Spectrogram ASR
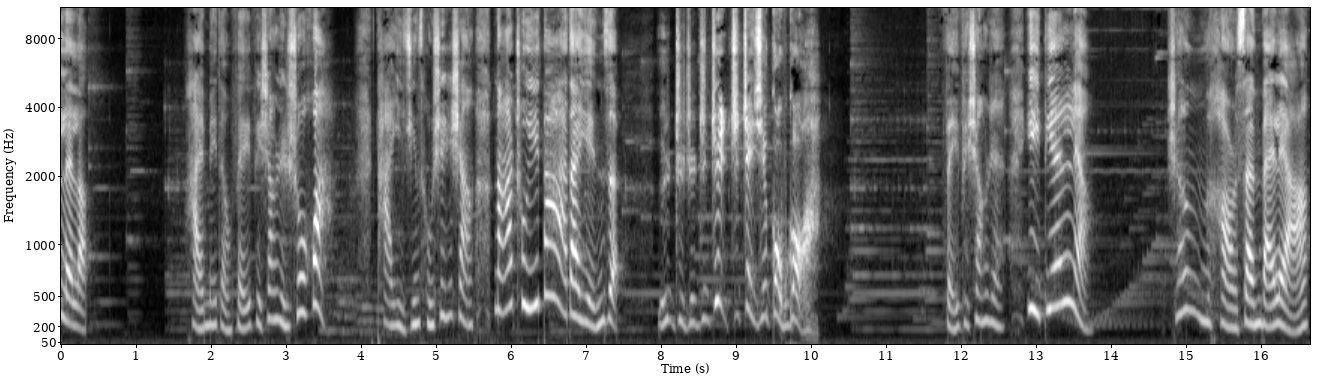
来了。还没等肥肥商人说话，他已经从身上拿出一大袋银子。这这这这这这些够不够啊？肥肥商人一掂量，正好三百两。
